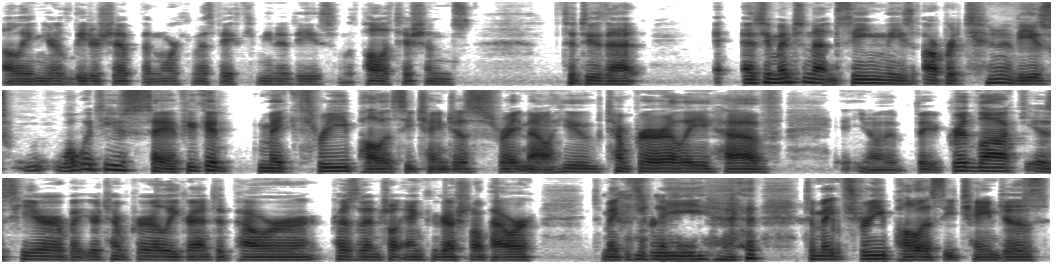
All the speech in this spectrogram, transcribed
Ali, in your leadership and working with faith communities and with politicians to do that. As you mentioned that and seeing these opportunities, what would you say if you could make three policy changes right now? You temporarily have you know the gridlock is here, but you're temporarily granted power, presidential and congressional power, to make three to make three policy changes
